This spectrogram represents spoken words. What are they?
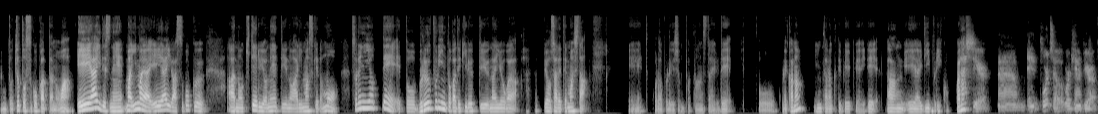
うんとちょっとすごかったのは AI ですね。まあ、今や AI がすごくあの来てるよねっていうのはありますけども、それによって、えっと、ブループリントができるっていう内容が発表されてました。えっと、コラボレーションパターンスタイルで、えっと、これかな？インタラクティブ API で Learn AI Deeply ここかな？Last year, um, in Porto, working Europe,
